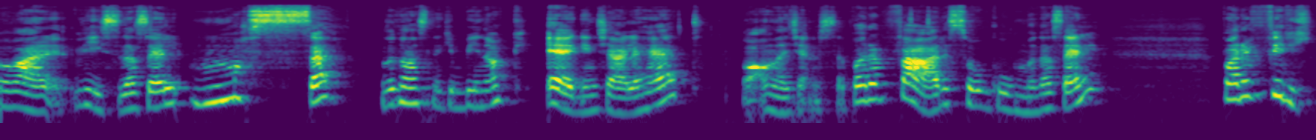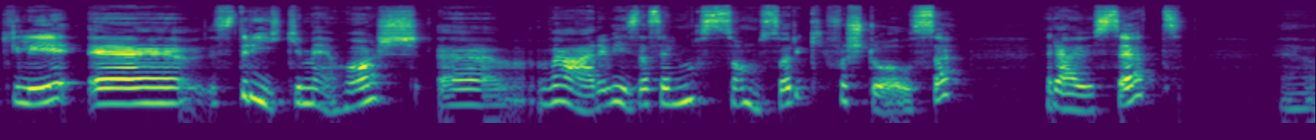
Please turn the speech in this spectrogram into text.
å være, vise deg selv masse og det kan nesten ikke bli nok egenkjærlighet og anerkjennelse. Bare være så god med deg selv. Bare virkelig eh, stryke medhårs. Eh, være, vise deg selv masse omsorg, forståelse, raushet. Eh,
